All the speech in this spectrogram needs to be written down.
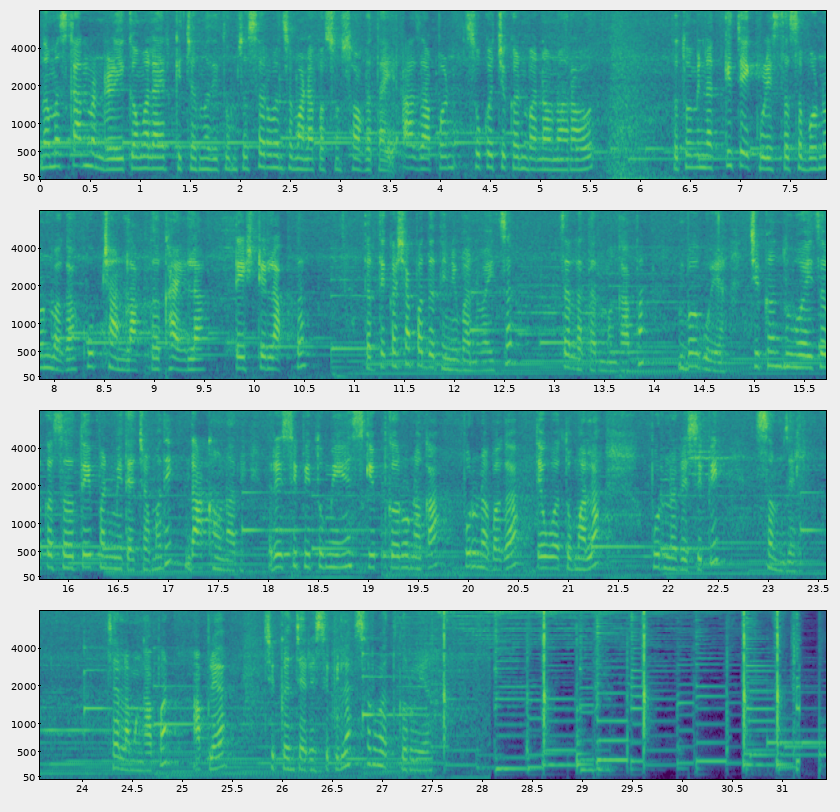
नमस्कार मंडळी कमल आयर किचनमध्ये तुमचं सर्वांचं मनापासून स्वागत आहे. आज आपण सुकं चिकन बनवणार आहोत. तर तुम्ही नक्कीच एक वेळेस तसं बनवून बघा. खूप छान लागतं खायला टेस्टी लागतं. तर ते कशा पद्धतीने बनवायचं? चला तर मग आपण बघूया. चिकन धुवायचं कसं ते पण मी त्याच्यामध्ये दाखवणार आहे. रेसिपी तुम्ही स्किप करू नका. पूर्ण बघा तेव्हा तुम्हाला पूर्ण रेसिपी समजेल. चला मग आपण आपल्या चिकनच्या रेसिपीला सुरुवात करूया.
